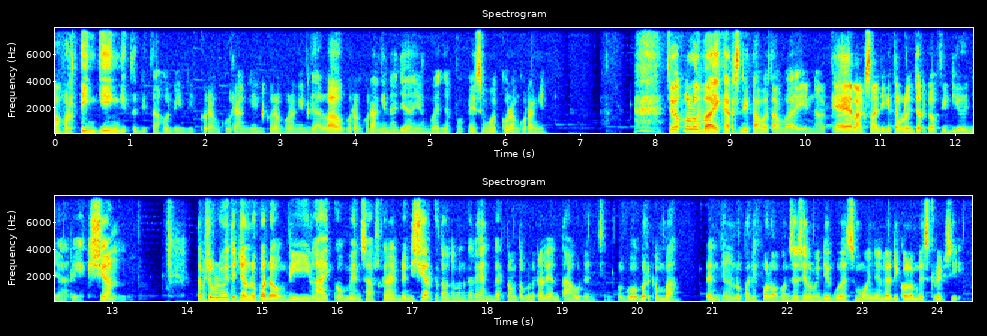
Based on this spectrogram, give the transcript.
Overthinking gitu di tahun ini. Kurang-kurangin kurang-kurangin galau kurang-kurangin aja yang banyak. Pokoknya semua kurang-kurangin. Coba kalau baik harus ditambah-tambahin. Oke langsung aja kita meluncur ke videonya. Reaction. Tapi sebelum itu jangan lupa dong di like, comment, subscribe, dan di share ke teman-teman kalian. Biar teman-teman kalian tahu dan channel gue berkembang. Dan jangan lupa di follow akun sosial media gue semuanya ada di kolom deskripsi.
